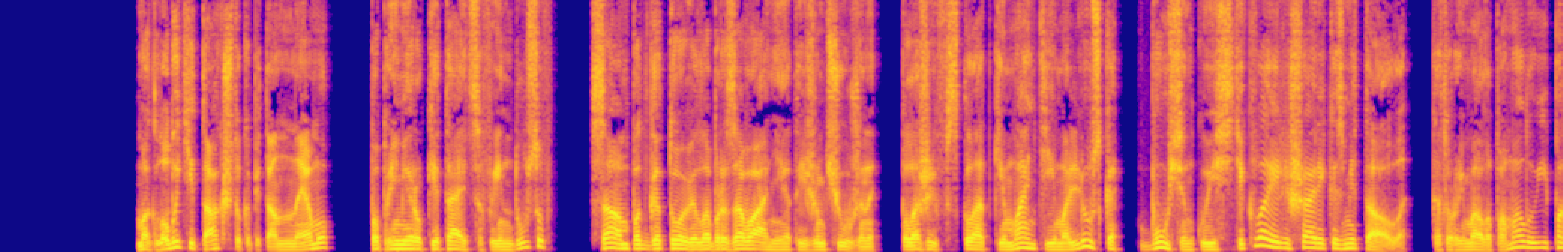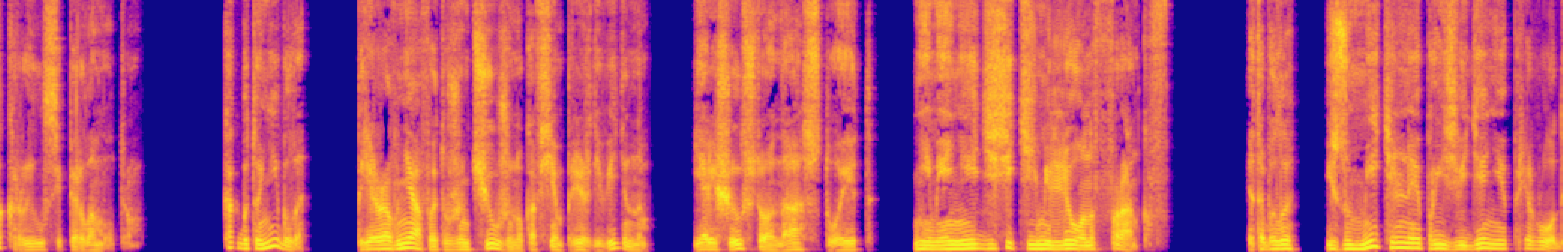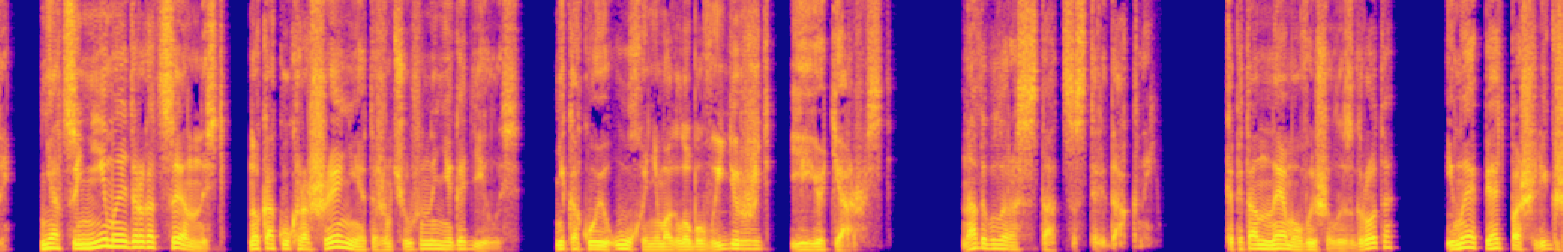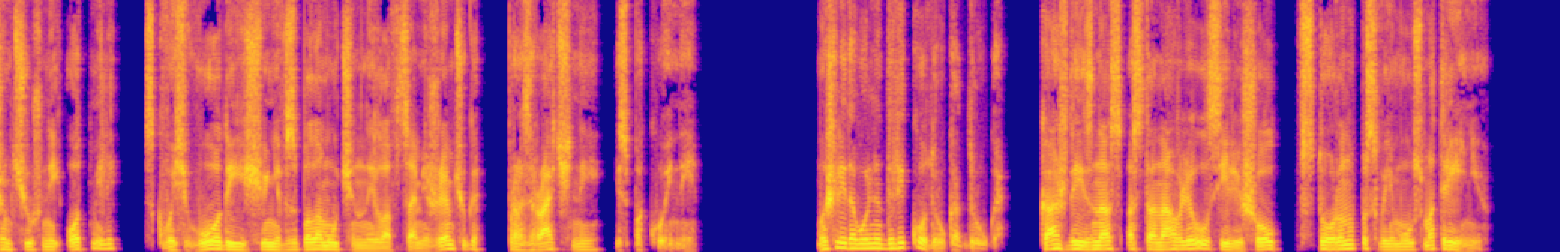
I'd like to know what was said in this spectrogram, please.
Могло быть и так, что капитан Немо, по примеру китайцев и индусов, сам подготовил образование этой жемчужины, положив в складки мантии моллюска бусинку из стекла или шарик из металла, который мало-помалу и покрылся перламутром. Как бы то ни было, приравняв эту жемчужину ко всем прежде виденным, я решил, что она стоит не менее десяти миллионов франков. Это было изумительное произведение природы, неоценимая драгоценность, но как украшение эта жемчужина не годилась. Никакое ухо не могло бы выдержать ее тяжесть. Надо было расстаться с Тридакной. Капитан Немо вышел из грота, и мы опять пошли к жемчужной отмели, сквозь воды, еще не взбаламученные ловцами жемчуга, прозрачные и спокойные. Мы шли довольно далеко друг от друга. Каждый из нас останавливался или шел в сторону по своему усмотрению.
